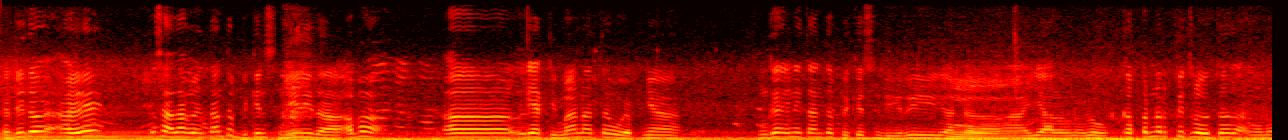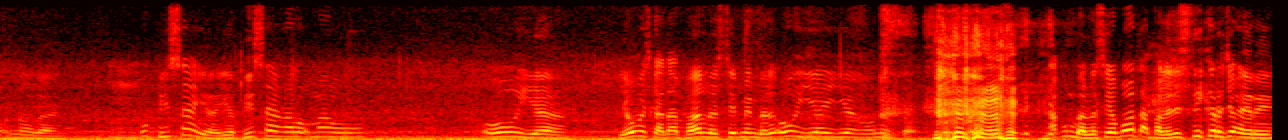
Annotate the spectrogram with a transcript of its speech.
jadi tuh eh terus takutin tante bikin sendiri ta apa eh, lihat di mana tuh webnya enggak ini tante bikin sendiri ada Oh. ngayal ngono lho ke penerbit lho tuh tak ngono kan Hmm. oh bisa ya ya bisa kalau mau oh iya ya wes kata bales dia membales oh iya iya ngono kok aku bales siapa tak bales stiker cok akhirnya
